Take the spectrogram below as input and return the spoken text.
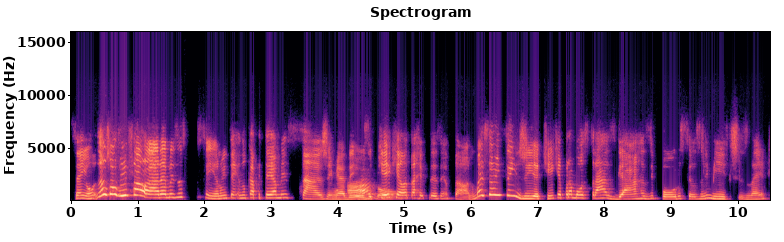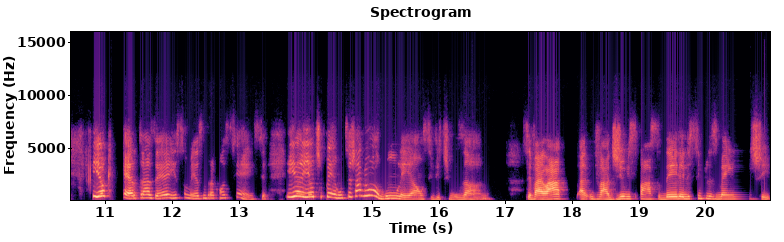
Senhor, eu já ouvi falar, né? Mas assim, eu não, entendi, não captei a mensagem, minha Deus, ah, o que que ela está representando. Mas eu entendi aqui que é para mostrar as garras e pôr os seus limites, né? E eu quero trazer isso mesmo para a consciência. E aí eu te pergunto, você já viu algum leão se vitimizando? Você vai lá, invadir o espaço dele, ele simplesmente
